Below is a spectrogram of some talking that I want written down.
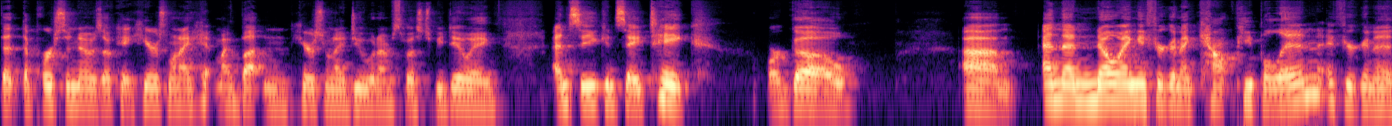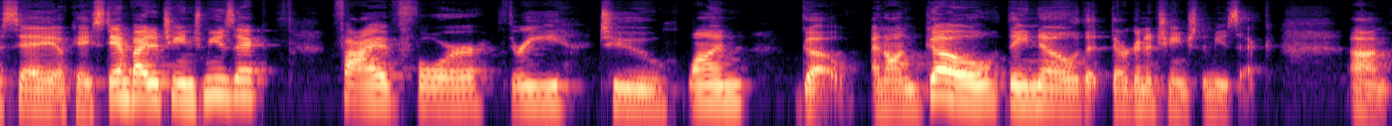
that the person knows, okay, here's when I hit my button, here's when I do what I'm supposed to be doing. And so you can say take or go. Um, and then knowing if you're going to count people in, if you're going to say, okay, stand by to change music, five, four, three, two, one go. And on go, they know that they're going to change the music. Um,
